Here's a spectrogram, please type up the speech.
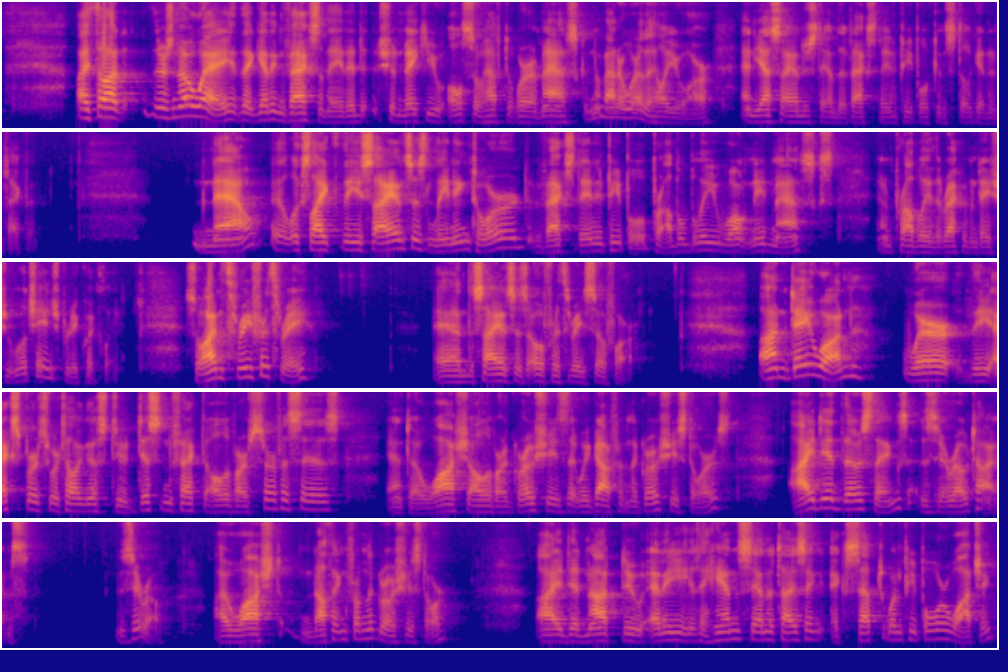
I thought there's no way that getting vaccinated should make you also have to wear a mask, no matter where the hell you are. And yes, I understand that vaccinated people can still get infected. Now, it looks like the science is leaning toward vaccinated people probably won't need masks, and probably the recommendation will change pretty quickly. So I'm three for three, and the science is 0 for 3 so far. On day one, where the experts were telling us to disinfect all of our surfaces and to wash all of our groceries that we got from the grocery stores, I did those things zero times. Zero. I washed nothing from the grocery store. I did not do any hand sanitizing except when people were watching,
